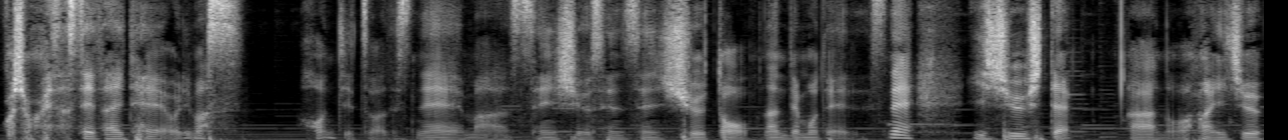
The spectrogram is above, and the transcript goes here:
ご紹介させていただいております。本日はですね、まあ、先週、先々週と何でもでですね、移住して、あの、まあ、移住、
